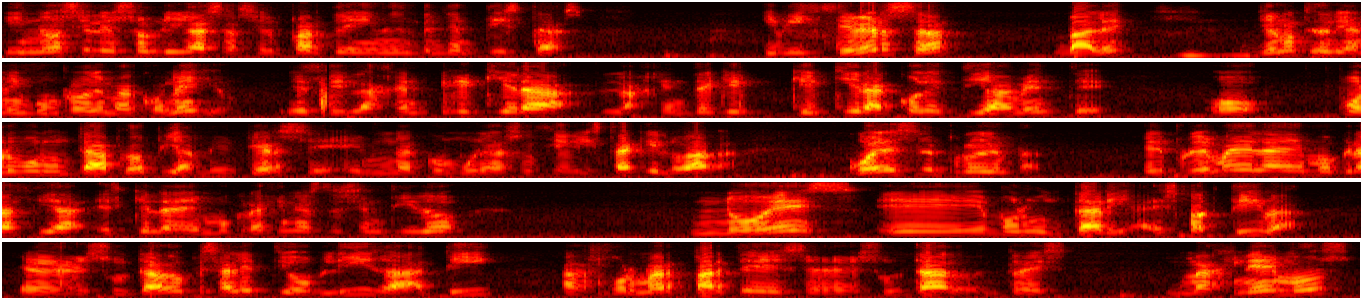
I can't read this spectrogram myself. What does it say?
y no se les obligase a ser parte de independentistas y viceversa, ¿vale? Yo no tendría ningún problema con ello. Es decir, la gente que quiera, la gente que, que quiera colectivamente o por voluntad propia meterse en una comuna socialista que lo haga. ¿Cuál es el problema? El problema de la democracia es que la democracia en este sentido no es eh, voluntaria, es activa. El resultado que sale te obliga a ti a formar parte de ese resultado. Entonces, imaginemos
